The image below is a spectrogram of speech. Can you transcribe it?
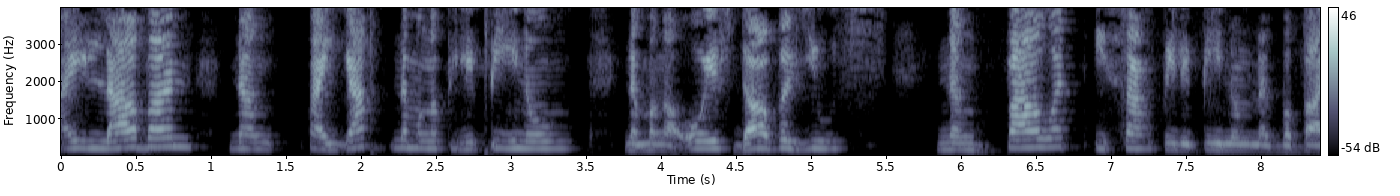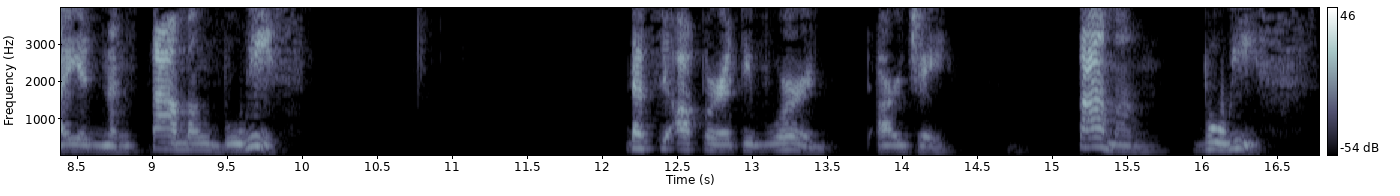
ay laban ng payak ng mga Pilipinong, ng mga OFWs, ng bawat isang Pilipinong nagbabayad ng tamang buwis. That's the operative word, RJ. Tamang buwis.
